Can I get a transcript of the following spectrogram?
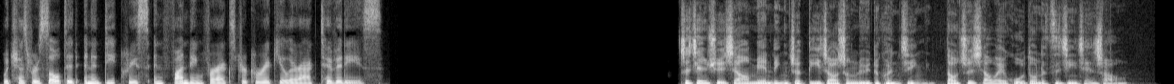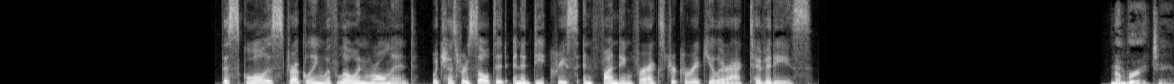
which has resulted in a decrease in funding for extracurricular activities. 这间学校面临着低招生率的困境，导致校外活动的资金减少。 The school is struggling with low enrollment, which has resulted in a decrease in funding for extracurricular activities. Number 18.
